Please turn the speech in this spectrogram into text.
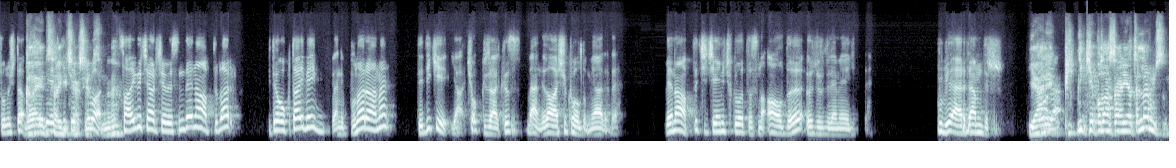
Sonuçta Gayet bir saygı çerçevesinde. Saygı çerçevesinde ne yaptılar? Bir de Oktay Bey hani buna rağmen dedi ki ya çok güzel kız ben de, de aşık oldum ya dedi. Ve ne yaptı? Çiçeğini çikolatasını aldı özür dilemeye gitti. Bu bir erdemdir. Yani Sonra- piknik yapılan sahneyi hatırlar mısın?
